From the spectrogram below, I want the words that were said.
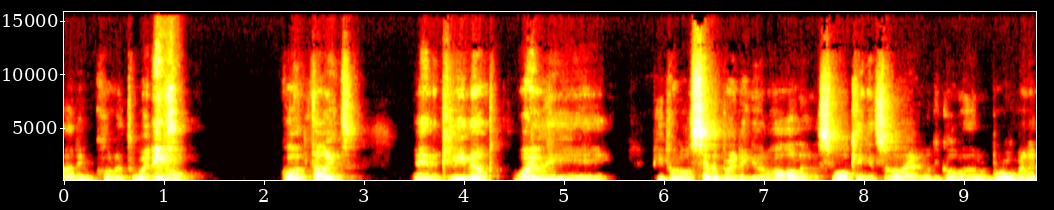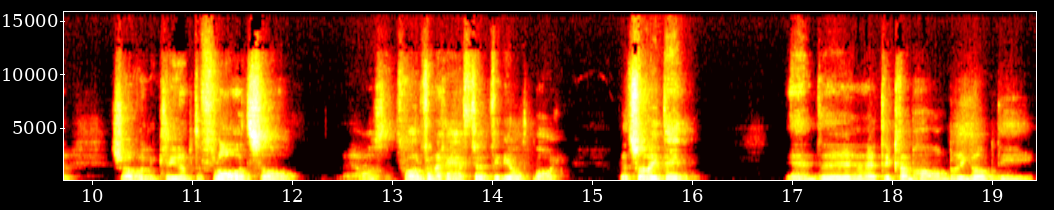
how do you call it, wedding home. Go tight and clean up while the people were celebrating in the hall and smoking and so on. I would go with a broom and a shovel and clean up the floor and so on. I was a 12 and a half, 13 year old boy. That's what I did. And uh, I had to come home, bring home the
